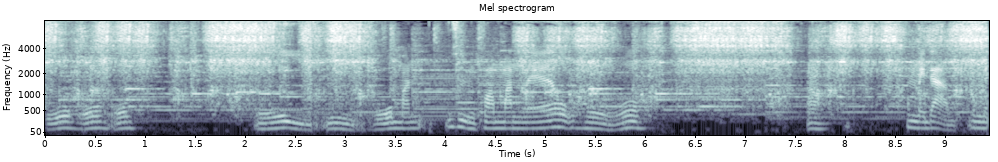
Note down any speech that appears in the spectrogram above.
โอ้โหโอ้โหเฮ้ยนี่โอ้โหมันรู้สึกความมันแล้วโอ้โหอ้าวทำไมดาบทำไม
